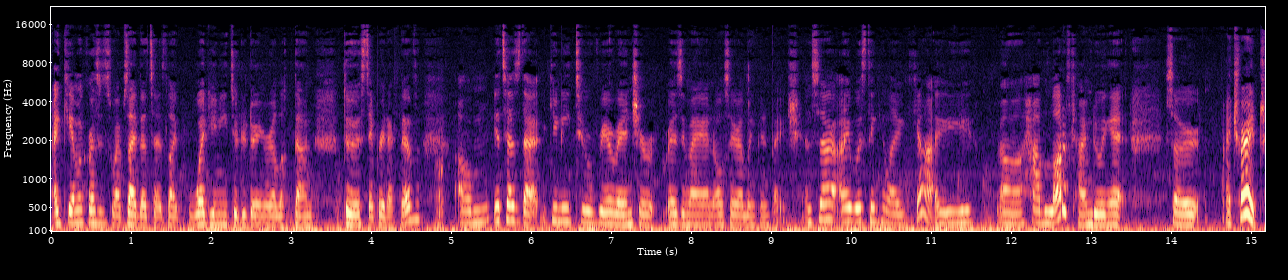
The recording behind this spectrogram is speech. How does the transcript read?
I came across this website that says like what you need to do during your lockdown to stay productive. Um, it says that you need to rearrange your resume and also your LinkedIn page. And so I was thinking like, yeah, I uh, have a lot of time doing it, so I tried.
